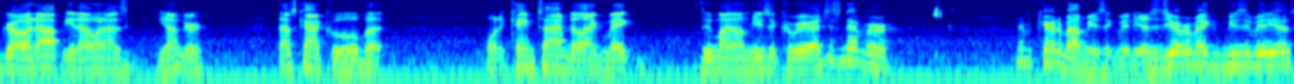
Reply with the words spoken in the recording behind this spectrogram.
growing up, you know, when I was younger. That was kind of cool, but when it came time to like make do my own music career, I just never never cared about music videos. Did you ever make music videos?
